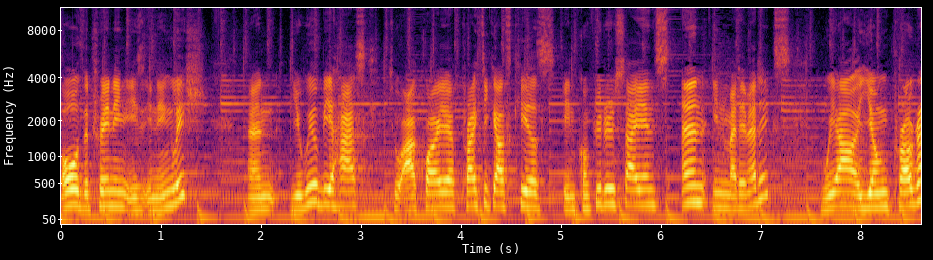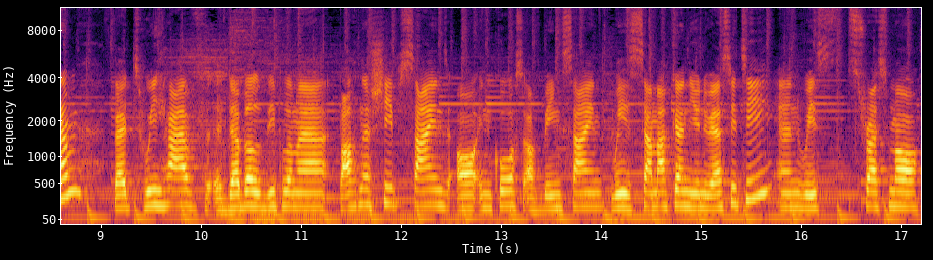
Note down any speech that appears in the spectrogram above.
All the training is in English and you will be asked to acquire practical skills in computer science and in mathematics. We are a young program, but we have a double diploma partnership signed or in course of being signed with Samarkand University and with Strathmore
